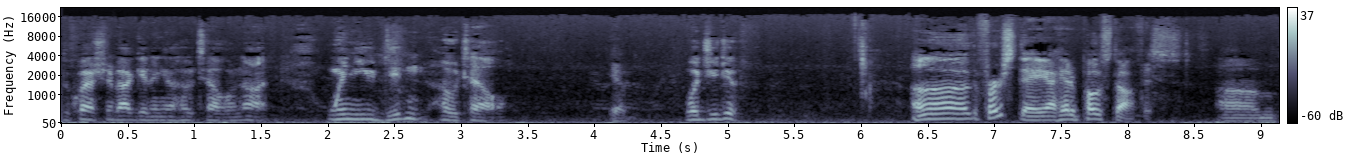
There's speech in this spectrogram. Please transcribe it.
the question about getting a hotel or not. When you didn't hotel, Yep. what'd you do? Uh, the first day I had a post office. Um,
